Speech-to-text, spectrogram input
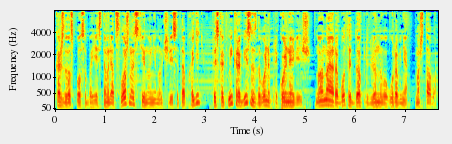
каждого способа есть там ряд сложностей, но они научились это обходить. То есть как микробизнес довольно прикольная вещь, но она работает до определенного уровня масштаба.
